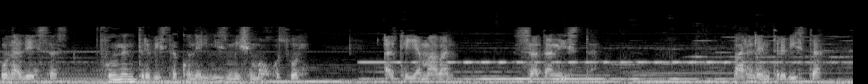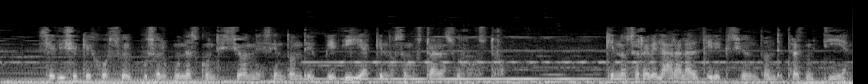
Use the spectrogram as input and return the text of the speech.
Una de esas fue una entrevista con el mismísimo Josué, al que llamaban satanista. Para la entrevista, se dice que Josué puso algunas condiciones en donde pedía que no se mostrara su rostro, que no se revelara la dirección donde transmitían,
